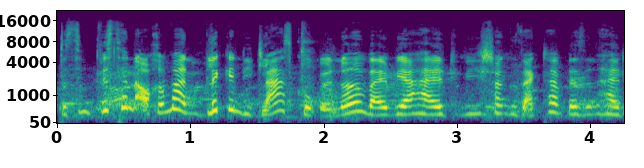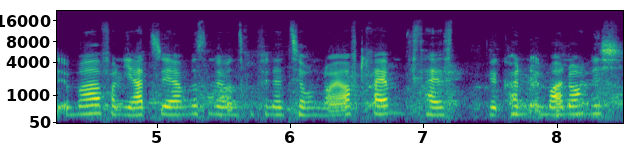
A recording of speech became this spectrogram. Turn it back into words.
Das ist ein bisschen auch immer ein Blick in die Glaskugel, ne? weil wir halt, wie ich schon gesagt habe, wir sind halt immer von Jahr zu Jahr müssen wir unsere Finanzierung neu auftreiben. Das heißt, wir können immer noch nicht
